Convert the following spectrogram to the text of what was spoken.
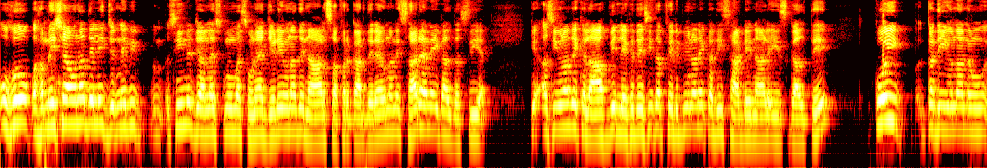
ਉਹ ਹਮੇਸ਼ਾ ਉਹਨਾਂ ਦੇ ਲਈ ਜਿੰਨੇ ਵੀ ਸੀਨੀਅਰ ਜਰਨਲਿਸਟ ਨੂੰ ਮੈਂ ਸੁਣਿਆ, ਜਿਹੜੇ ਉਹਨਾਂ ਦੇ ਨਾਲ ਸਫ਼ਰ ਕਰਦੇ ਰਹੇ, ਉਹਨਾਂ ਨੇ ਸਾਰਿਆਂ ਨੇ ਇਹ ਗੱਲ ਦੱਸੀ ਹੈ ਕਿ ਅਸੀਂ ਉਹਨਾਂ ਦੇ ਖਿਲਾਫ ਵੀ ਲਿਖਦੇ ਸੀ ਤਾਂ ਫਿਰ ਵੀ ਉਹਨਾਂ ਨੇ ਕਦੀ ਸਾਡੇ ਨਾਲ ਇਸ ਗੱਲ ਤੇ ਕੋਈ ਕਦੀ ਉਹਨਾਂ ਨੂੰ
